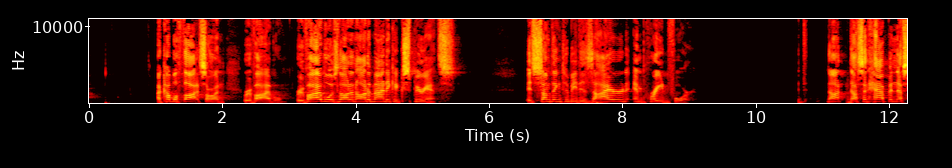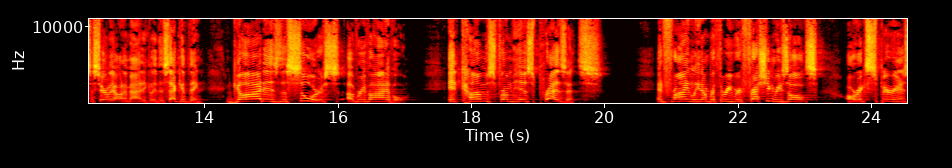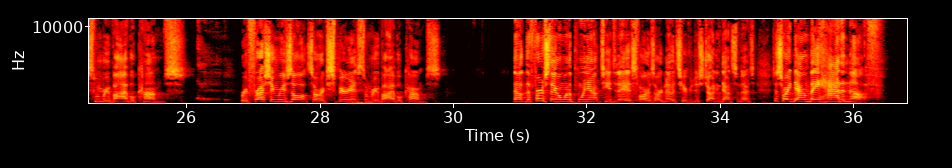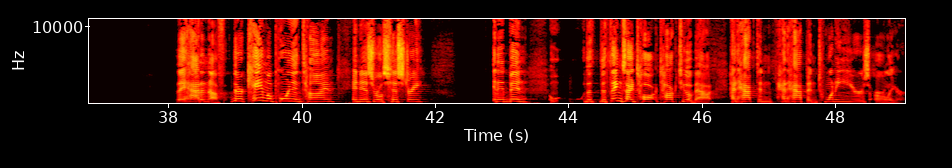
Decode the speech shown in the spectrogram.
a couple thoughts on revival. Revival is not an automatic experience, it's something to be desired and prayed for. It not, doesn't happen necessarily automatically. The second thing, God is the source of revival. It comes from His presence. And finally, number three, refreshing results are experienced when revival comes. Refreshing results are experienced when revival comes. Now, the first thing I want to point out to you today, as far as our notes here, if you're just jotting down some notes, just write down they had enough. They had enough. There came a point in time in Israel's history, it had been, the, the things I talk, talked to you about had happened, had happened 20 years earlier.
